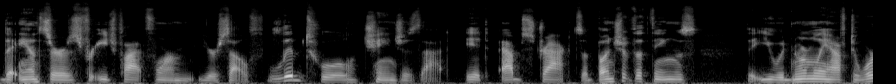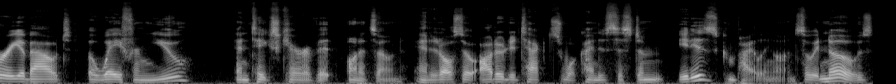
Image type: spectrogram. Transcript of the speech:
the answers for each platform yourself. libtool changes that. It abstracts a bunch of the things that you would normally have to worry about away from you and takes care of it on its own. And it also auto detects what kind of system it is compiling on. So it knows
